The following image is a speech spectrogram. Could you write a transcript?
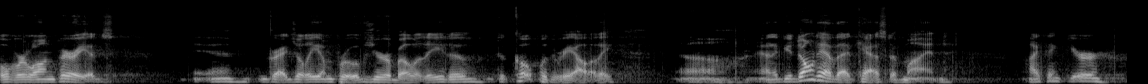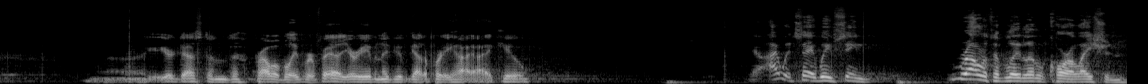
over long periods uh, gradually improves your ability to, to cope with reality. Uh, and if you don't have that cast of mind, I think you're uh, you're destined probably for failure, even if you've got a pretty high IQ. Yeah, I would say we've seen relatively little correlation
